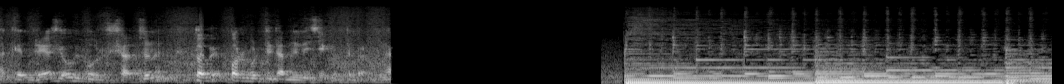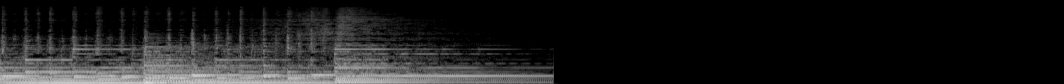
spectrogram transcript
আর কেন্দ্রে আসে ওই নেন। তবে পরবর্তীতে আপনি নিজে করতে পারবেন।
